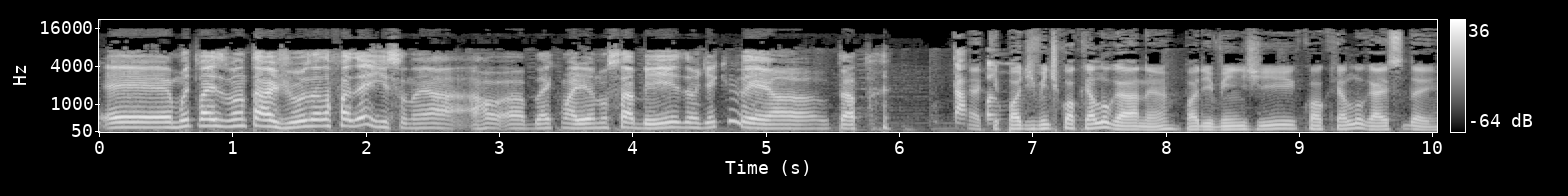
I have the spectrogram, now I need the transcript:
é muito mais vantajoso ela fazer isso, né? A, a Black Maria não saber de onde é que vem a, o tapa. É que pode vir de qualquer lugar, né? Pode vir de qualquer lugar isso daí.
